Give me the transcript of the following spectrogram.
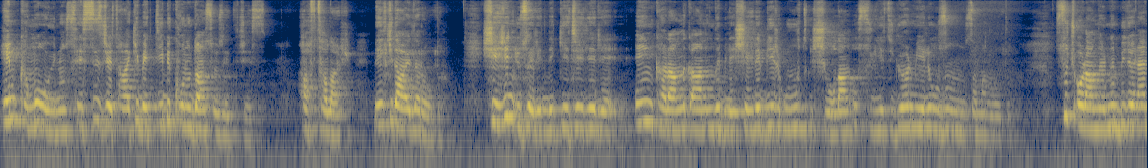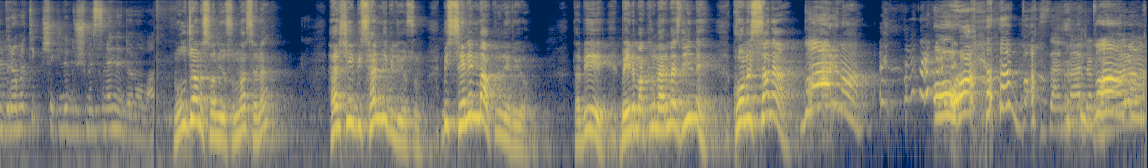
hem kamuoyunun sessizce takip ettiği bir konudan söz edeceğiz. Haftalar, belki de aylar oldu. Şehrin üzerinde geceleri en karanlık anında bile şehre bir umut ışığı olan o süriyeti görmeyeli uzun zaman oldu. Suç oranlarının bir dönem dramatik bir şekilde düşmesine neden olan Ne olacağını sanıyorsun lan sen ha? Her şeyi bir sen mi biliyorsun? Bir senin mi aklın eriyor? Tabii benim aklım ermez değil mi? Konuşsana! Bağırma! Oha! Sen daha çok bağırma.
